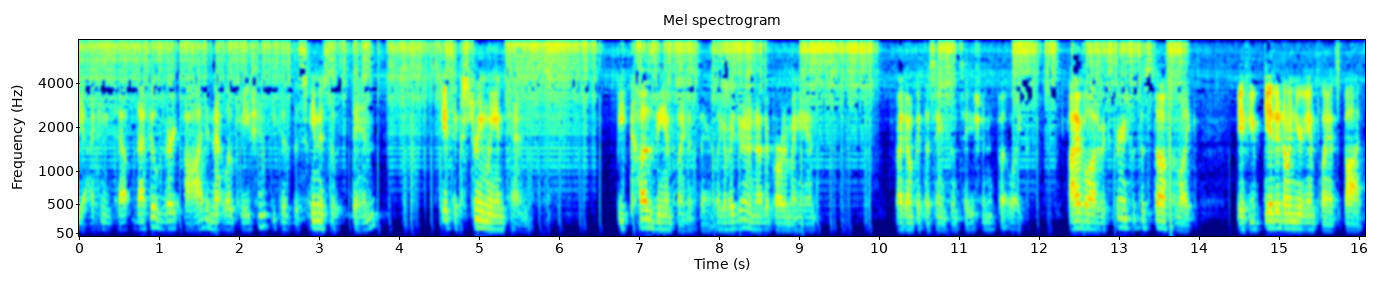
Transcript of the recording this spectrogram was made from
Yeah, I can tell. That feels very odd in that location because the skin is so thin. It's extremely intense because the implant is there. Like if I do it in another part of my hand, I don't get the same sensation. But like, I have a lot of experience with this stuff. And like, if you get it on your implant spot,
